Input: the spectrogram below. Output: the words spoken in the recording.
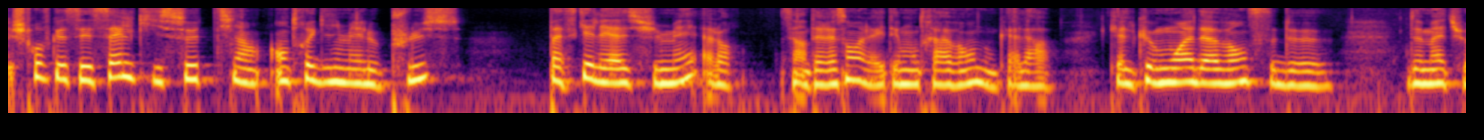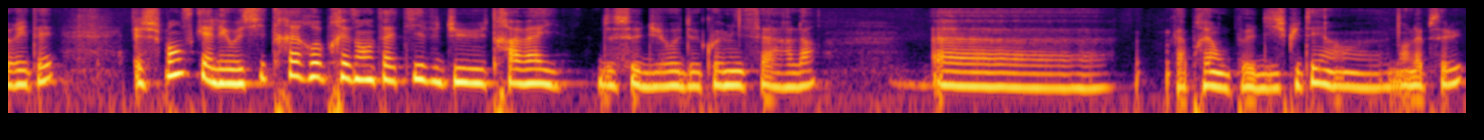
Je trouve que c'est celle qui se tient, entre guillemets, le plus, parce qu'elle est assumée. Alors, c'est intéressant, elle a été montrée avant, donc elle a quelques mois d'avance de, de maturité. Et je pense qu'elle est aussi très représentative du travail de ce duo de commissaires-là. Euh, après, on peut discuter hein, dans l'absolu.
